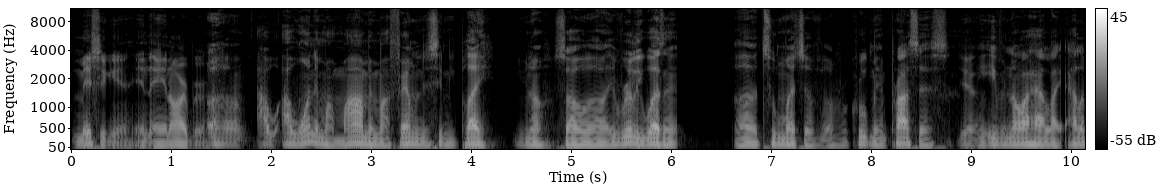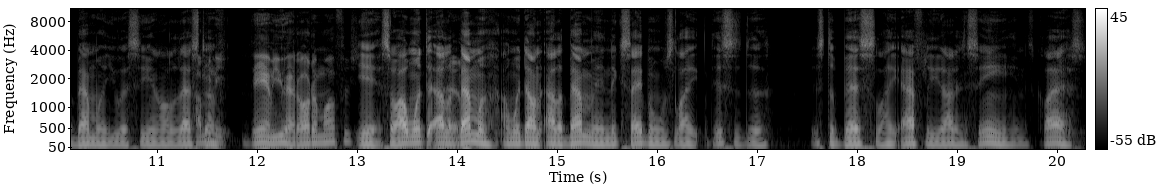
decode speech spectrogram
Michigan in Ann Arbor? Um, I I wanted my mom and my family to see me play. You know, so uh, it really wasn't uh too much of a recruitment process. Yeah. I mean, even though I had like Alabama, USC, and all of that How stuff. many? Damn, you had all them offers. Yeah, so I went to Alabama. I went down to Alabama, and Nick Saban was like, "This is the, this is the best like athlete I done seen in this class."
